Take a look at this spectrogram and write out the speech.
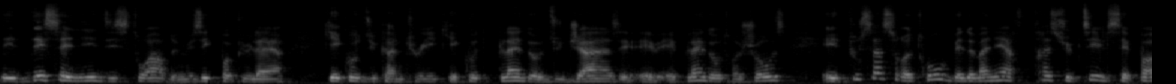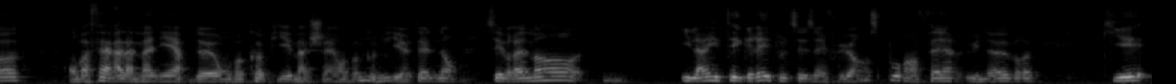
des décennies d'histoire de musique populaire, qui écoute du country, qui écoute plein de, du jazz et, et, et plein d'autres choses. Et tout ça se retrouve, mais de manière très subtile. C'est pas on va faire à la manière de, on va copier machin, on va mhm. copier un tel. Non, c'est vraiment, il a intégré toutes ces influences pour en faire une œuvre qui est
